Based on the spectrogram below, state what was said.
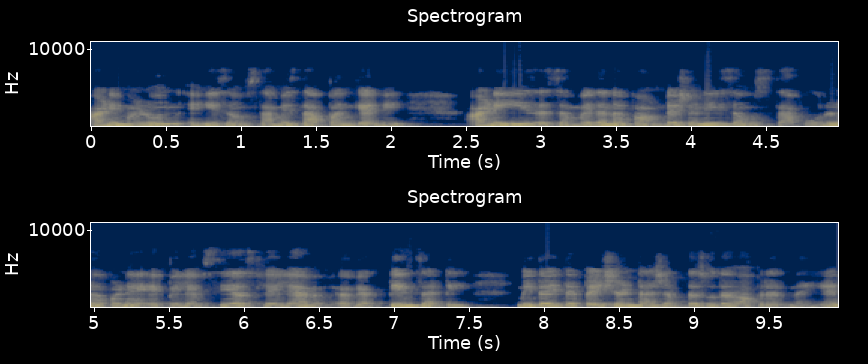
आणि म्हणून ही संस्था मी स्थापन केली. आणि संवेदना फाउंडेशन ही संस्था पूर्णपणे एपिलेप्सी असलेल्या व्यक्तींसाठी मी तर इथे पेशंट हा शब्द सुद्धा वापरत नाहीये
